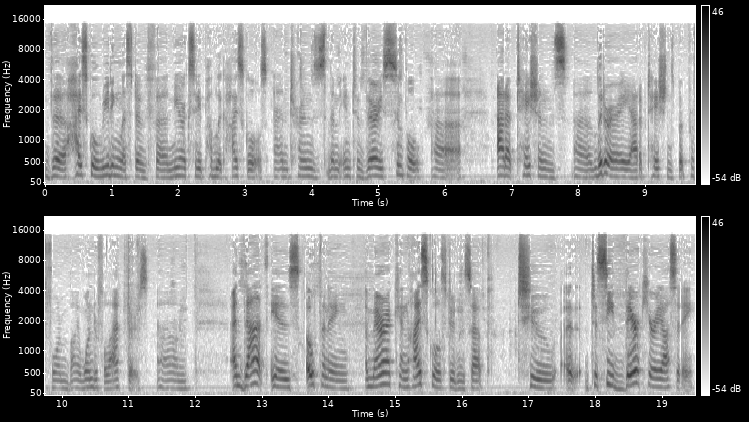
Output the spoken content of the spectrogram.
the high school reading list of uh, New York City public high schools and turns them into very simple uh, adaptations, uh, literary adaptations, but performed by wonderful actors. Um, and that is opening American high school students up to, uh, to see their curiosity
